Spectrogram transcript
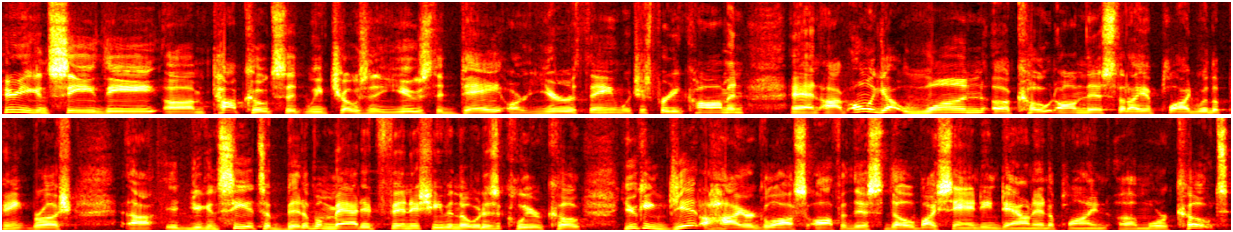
Here you can see the um, top coats that we've chosen to use today are urethane, which is pretty common. And I've only got one uh, coat on this that I applied with a paintbrush. Uh, it, you can see it's a bit of a matted finish, even though it is a clear coat. You can get a higher gloss off of this, though, by sanding down and applying uh, more coats.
